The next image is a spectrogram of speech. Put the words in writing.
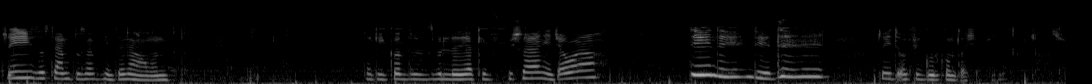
Czyli zostałem tu zamknięty na moment. Taki kod z byle jakie wpiszę, nie działa. Din, din. Czyli tą figurką da się skliczować.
